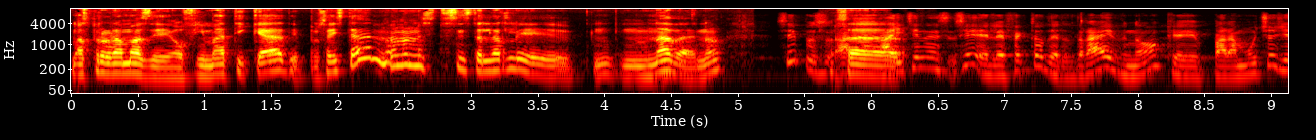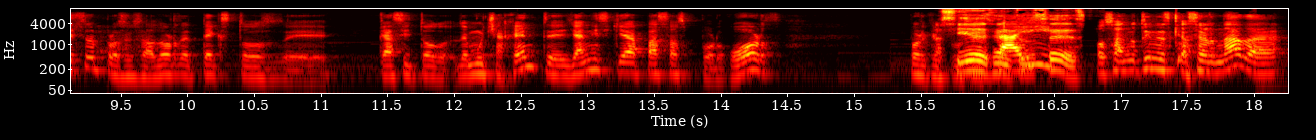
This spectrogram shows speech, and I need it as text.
más programas de ofimática, de, pues ahí están, ¿no? No necesitas instalarle nada, ¿no? Sí, pues ahí tienes, sí, el efecto del Drive, ¿no? Que para muchos ya es el procesador de textos de casi todo, de mucha gente, ya ni siquiera pasas por Word. Porque Así pues, es, está ahí. O sea, no tienes que hacer nada.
